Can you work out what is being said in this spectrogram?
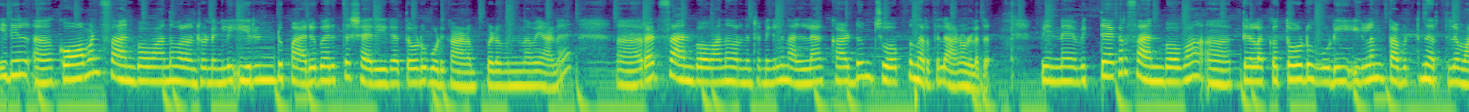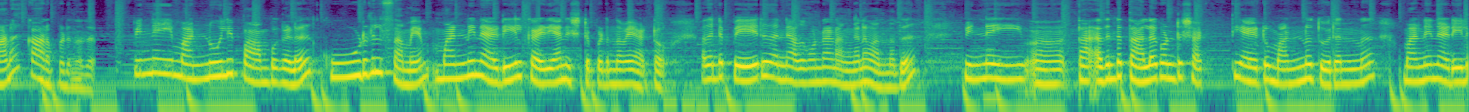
ഇതിൽ കോമൺ സാൻബോവ എന്ന് പറഞ്ഞിട്ടുണ്ടെങ്കിൽ ഇരുണ്ടു പരുപരുത്ത ശരീരത്തോടു കൂടി കാണപ്പെടുന്നവയാണ്. റെഡ് സാൻബോവ എന്ന് പറഞ്ഞിട്ടുണ്ടെങ്കിൽ നല്ല കടും ചുവപ്പ് നിറത്തിലാണുള്ളത്. പിന്നെ വിക്ടേക്കർ സാൻബോവ തിളക്കത്തോടു കൂടി ഇളം തവിട്ട് നിറത്തിലുമാണ് കാണപ്പെടുന്നത്. പിന്നെ ഈ മണ്ണൂലി പാമ്പുകൾ കൂടുതൽ സമയം മണ്ണിനടിയിൽ കഴിയാൻ ഇഷ്ടപ്പെടുന്നവയാട്ടോ. അതിന്റെ പേര് തന്നെ അതുകൊണ്ടാണ് അങ്ങനെ വന്നത്. പിന്നെ ഈ അതിന്റെ തല കൊണ്ട് ശക്തിയായിട്ട് മണ്ണ് തുരന്ന് മണ്ണിനടിയിൽ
